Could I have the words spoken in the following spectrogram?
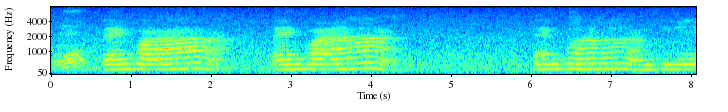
โหแตงกวาแตงกวา แตงกวามีกินแล้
